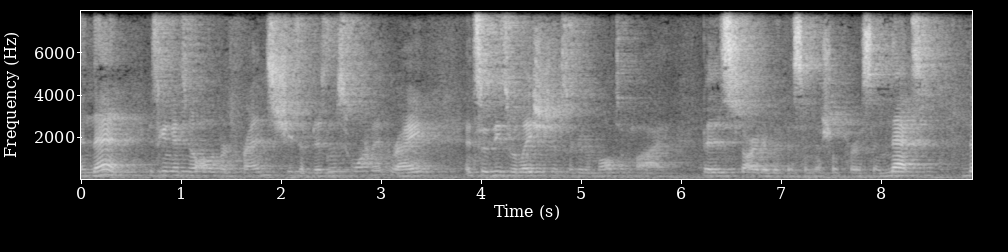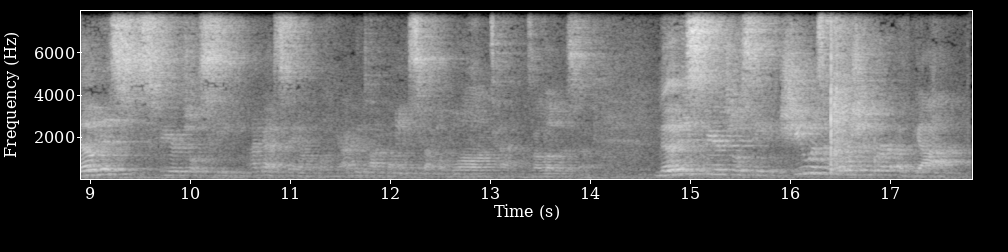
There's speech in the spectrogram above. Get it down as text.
And then he's going to get to know all of her friends. She's a businesswoman, right? And so these relationships are going to multiply. But it started with this initial person. Next, notice spiritual seeking. I got to say, I've been talking about this stuff a long time because I love this stuff. Notice spiritual seeking. She was a worshiper of God.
